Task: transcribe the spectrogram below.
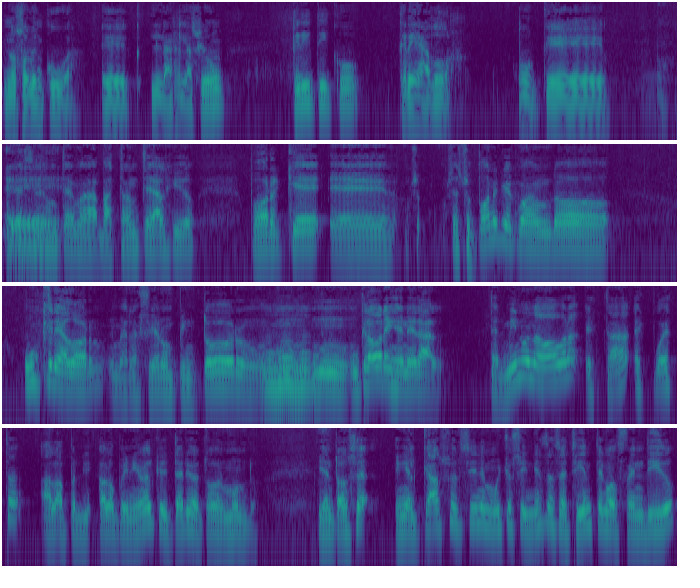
no solo en Cuba, eh, la relación crítico creador, porque... Ese es un eh, tema bastante álgido, porque eh, se supone que cuando un creador, me refiero a un pintor, un, creador en general, termina una obra, está expuesta a la, a la opinión y el criterio de todo el mundo. Y entonces, en el caso del cine, muchos cineastas se sienten ofendidos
